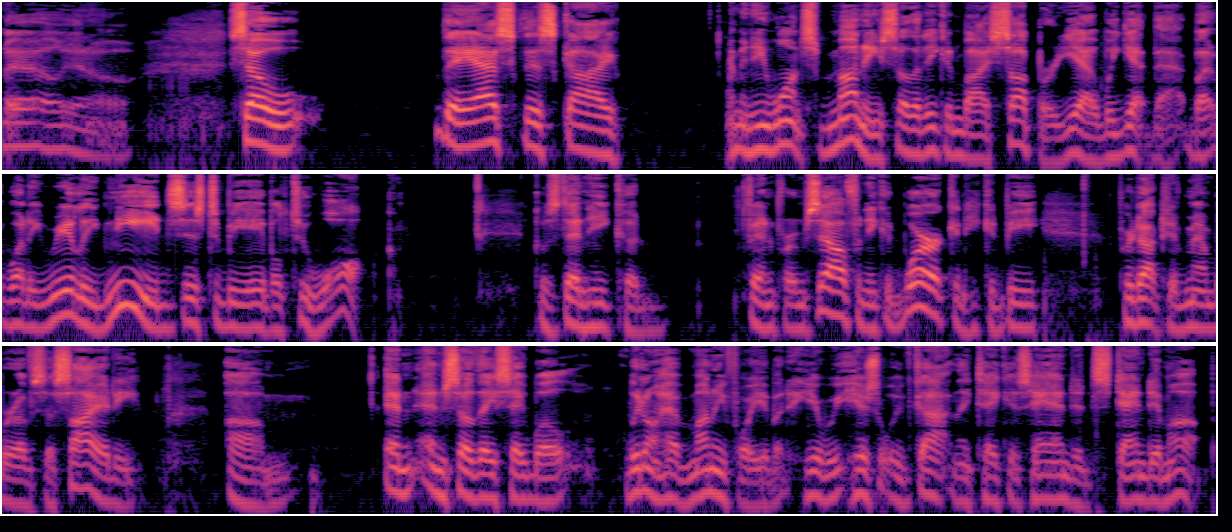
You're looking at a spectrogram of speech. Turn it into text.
Well, you know. So they ask this guy, I mean, he wants money so that he can buy supper. Yeah, we get that. But what he really needs is to be able to walk because then he could fend for himself and he could work and he could be productive member of society. Um, and and so they say, well, we don't have money for you, but here we here's what we've got, and they take his hand and stand him up.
